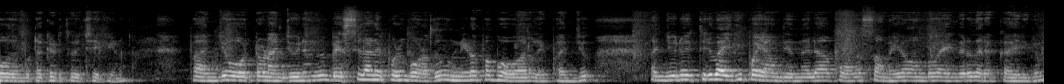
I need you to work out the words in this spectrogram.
ഗോതമ്പുട്ടൊക്കെ എടുത്ത് വെച്ചേക്കാണ്. അപ്പോൾ അഞ്ചു ഓട്ടോണ്. അഞ്ചുവിന് ബസ്സിലാണ് എപ്പോഴും പോണത്. ഒപ്പം പോകാറില്ല ഇപ്പം അഞ്ചു. അഞ്ചുവിന് ഇത്തിരി വൈകി പോയാൽ മതി. എന്നാലും ആ പോണ സമയമാകുമ്പോൾ ഭയങ്കര തിരക്കായിരിക്കും.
